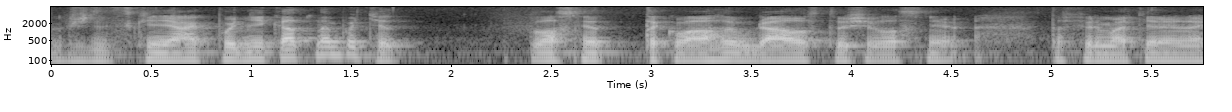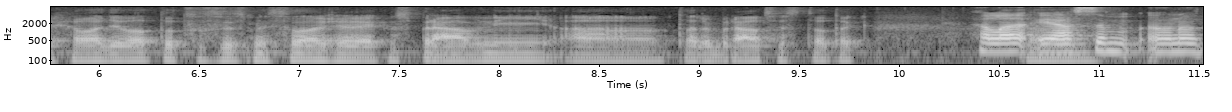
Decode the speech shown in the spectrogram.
vždycky nějak podnikat, nebo tě vlastně takováhle událost, to, že vlastně ta firma tě nenechala dělat to, co jsi myslela, že je jako správný a ta dobrá cesta, tak... Hele, já jsem, ono,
